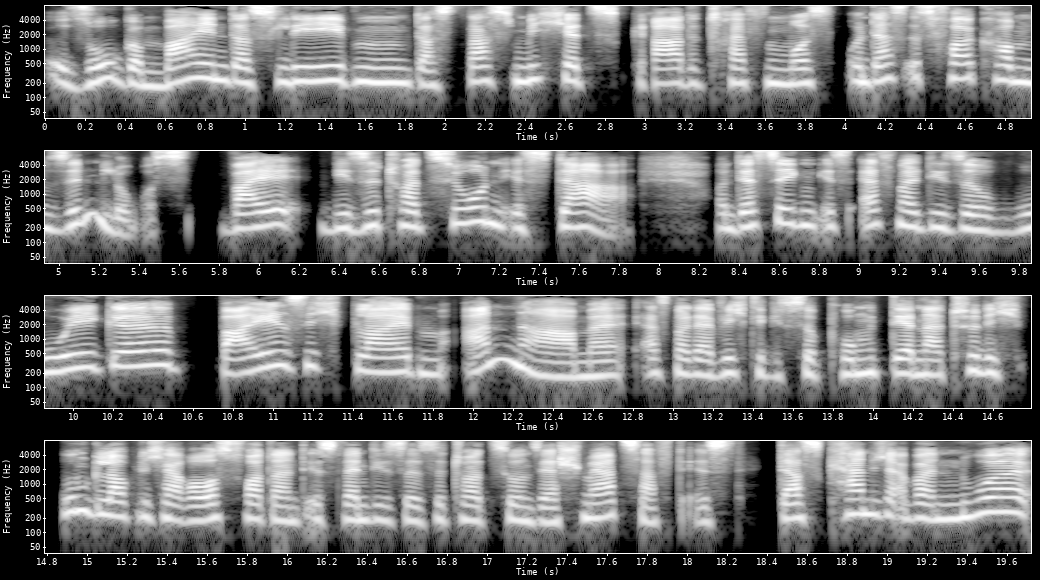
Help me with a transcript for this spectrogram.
so gemein, das Leben, dass das mich jetzt gerade treffen muss. Und das ist vollkommen sinnlos, weil die Situation ist da. Und deswegen ist erstmal diese ruhige, bei sich bleiben Annahme erstmal der wichtigste Punkt, der natürlich unglaublich herausfordernd ist, wenn diese Situation sehr schmerzhaft ist. Das kann ich aber nur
